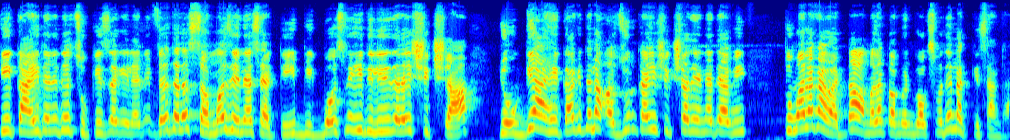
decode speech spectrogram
की काही त्याने ते चुकीचं केलं? आणि जर त्याला समज येण्यासाठी बिग बॉसने ही दिलेली त्याला शिक्षा योग्य आहे का? की त्याला अजून काही शिक्षा देण्यात यावी? तुम्हाला काय वाटतं? आम्हाला कमेंट बॉक्समध्ये नक्की सांगा.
